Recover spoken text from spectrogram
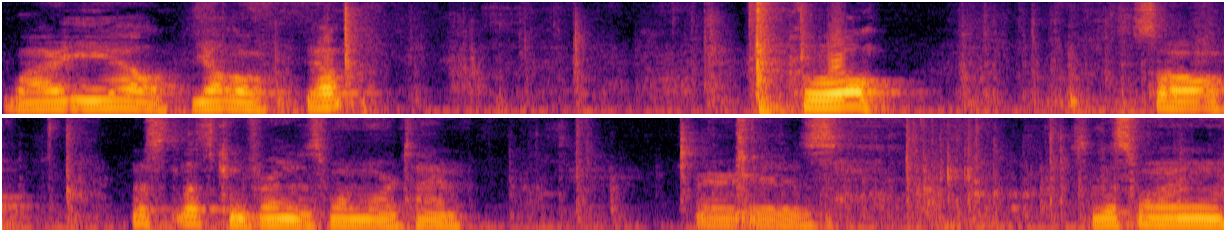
Y-E-L, yellow, yep. Cool. So let's let's confirm this one more time. There it is. So this one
